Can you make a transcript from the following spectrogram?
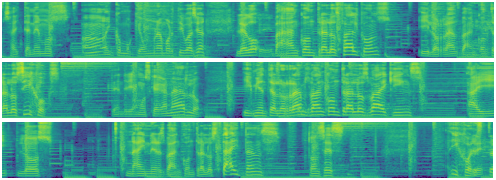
O sea, ahí tenemos ay, como que una amortiguación. Luego Sí. van contra los Falcons y los Rams van contra los Seahawks. Tendríamos que ganarlo. Y mientras los Rams van contra los Vikings, ahí los Niners van contra los Titans. Entonces, híjole, Está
